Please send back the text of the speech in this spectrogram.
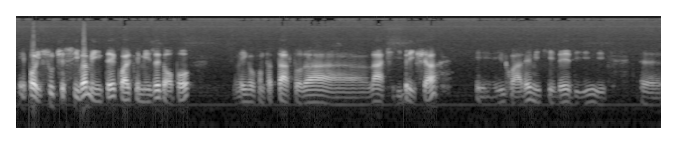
e poi successivamente, qualche mese dopo, vengo contattato dall'ACI di Brescia, il quale mi chiede di eh,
